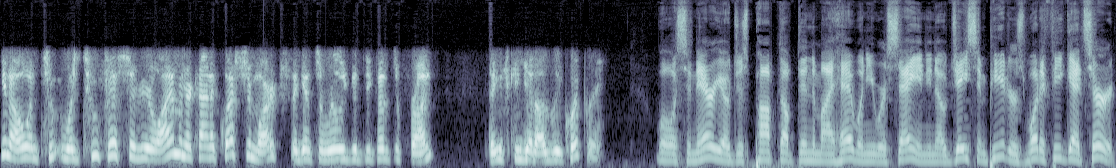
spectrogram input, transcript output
you know, when two when two fifths of your linemen are kind of question marks against a really good defensive front, things can get ugly quickly. Well, a scenario just popped up into my head when you were saying, you know, Jason Peters, what if he gets hurt?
